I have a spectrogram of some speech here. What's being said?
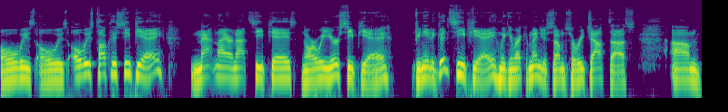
always, always, always talk to the CPA. Matt and I are not CPAs, nor are we your CPA. If you need a good CPA, we can recommend you some, so reach out to us. Um,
